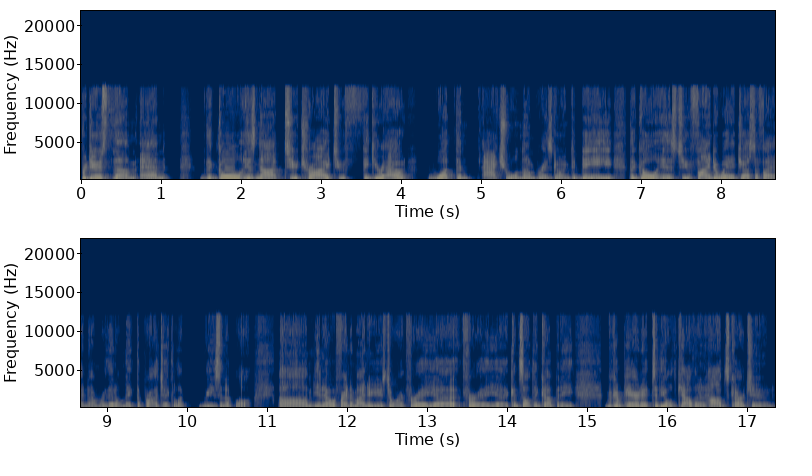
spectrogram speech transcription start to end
produced them, and the goal is not to try to figure out what the actual number is going to be. The goal is to find a way to justify a number that'll make the project look reasonable. Um, you know, a friend of mine who used to work for a uh, for a uh, consulting company compared it to the old Calvin and Hobbes cartoon,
